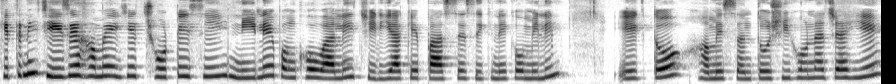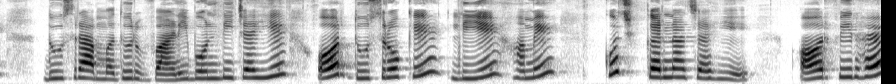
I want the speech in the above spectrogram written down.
कितनी चीज़ें हमें ये छोटी सी नीले पंखों वाली चिड़िया के पास से सीखने को मिली। एक तो हमें संतोषी होना चाहिए, दूसरा मधुर वाणी बोलनी चाहिए और दूसरों के लिए हमें कुछ करना चाहिए। और फिर है,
